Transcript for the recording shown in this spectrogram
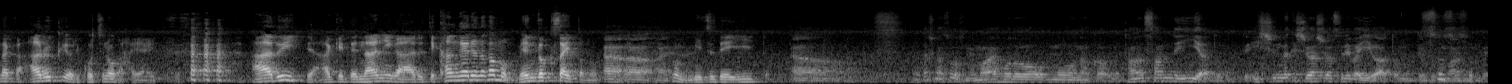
なんか歩くよりこっちの方が早い 歩いて開けて何があるって考えるのがもう面倒くさいと思って、もう水でいいとああ確かにそうですね。前ほどもうなんか炭酸でいいやと思って。一瞬だけシュワシュワすればいいわと思ってるところもあるので。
